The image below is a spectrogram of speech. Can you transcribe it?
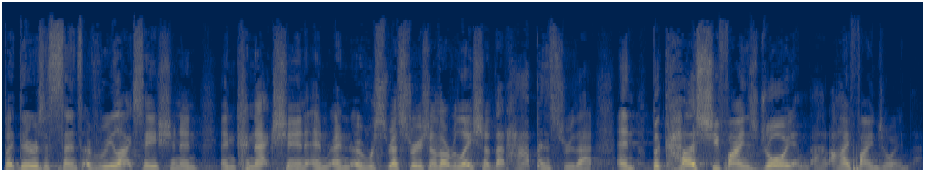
But there's a sense of relaxation and, and connection and, and a restoration of that relationship that happens through that. And because she finds joy in that, I find joy in that.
